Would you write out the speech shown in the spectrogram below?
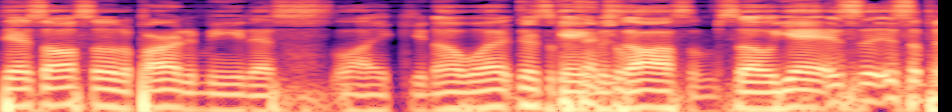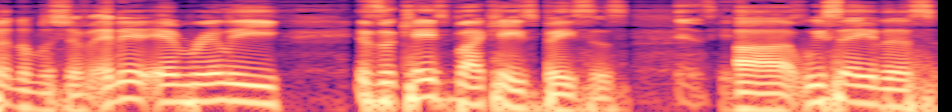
There's also the part of me that's like, you know what? There's This a game is awesome. So yeah, it's a, it's a pendulum shift, and it, it really is a case by case basis. Uh, we say this,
